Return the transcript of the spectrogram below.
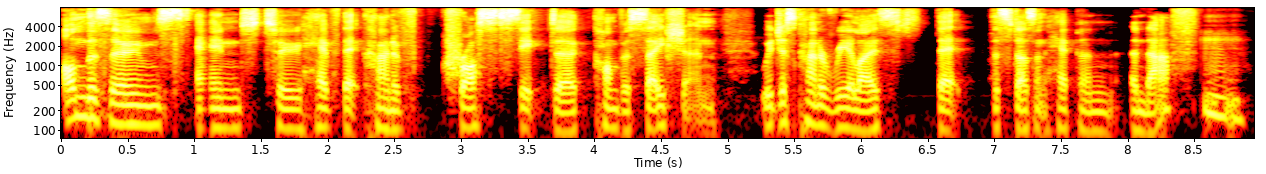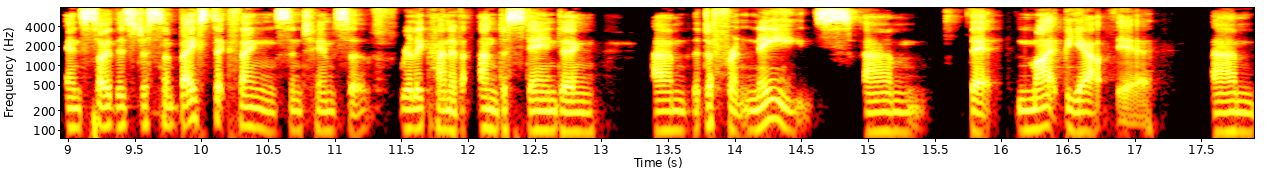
on the Zooms and to have that kind of cross sector conversation, we just kind of realized that this doesn't happen enough. Mm. And so there's just some basic things in terms of really kind of understanding um, the different needs um, that might be out there um,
